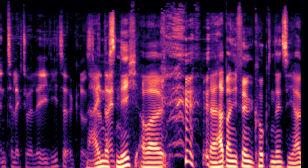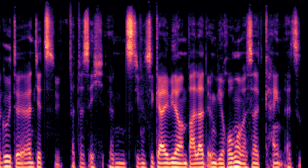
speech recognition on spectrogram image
intellektuelle Elite, Chris. Nein, das Nein. nicht, aber dann hat man den Film geguckt und denkt sich, ja gut, der rennt jetzt, was weiß ich, irgendein Steven Seagal wieder und ballert irgendwie rum, aber es ist halt kein, also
